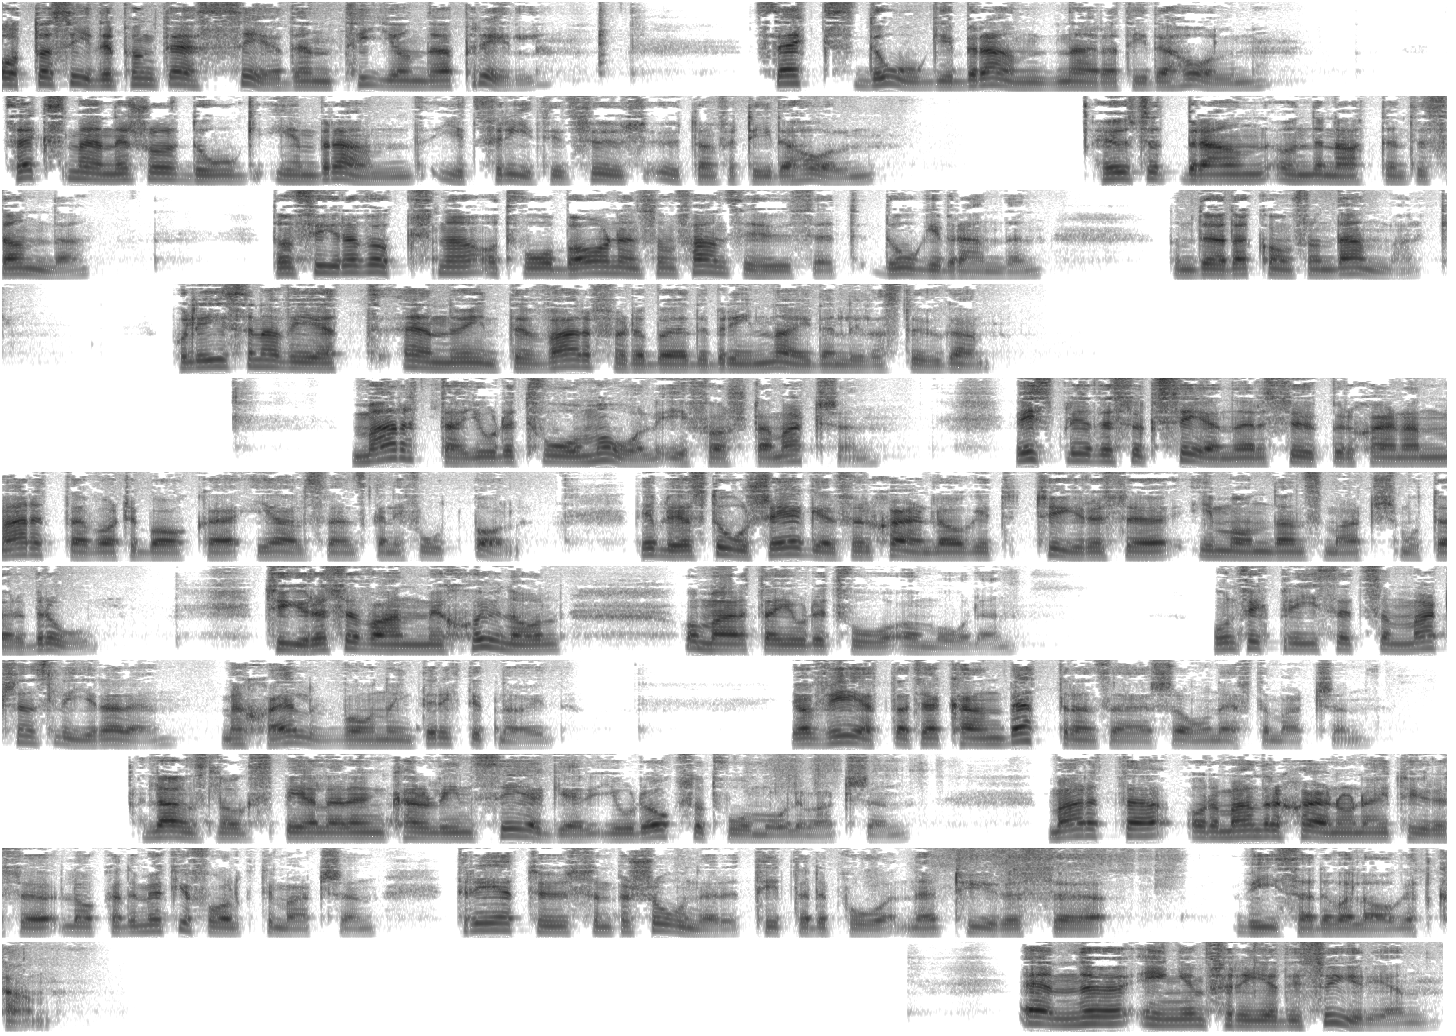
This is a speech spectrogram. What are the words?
8sidor.se den 10 april. Sex dog i brand nära Tidaholm. Sex människor dog i en brand i ett fritidshus utanför Tidaholm. Huset brann under natten till söndag. De fyra vuxna och två barnen som fanns i huset dog i branden. De döda kom från Danmark. Poliserna vet ännu inte varför det började brinna i den lilla stugan. Marta gjorde två mål i första matchen. Visst blev det succé när superstjärnan Marta var tillbaka i allsvenskan i fotboll. Det blev storseger för stjärnlaget Tyresö i måndagens match mot Örebro. Tyresö vann med 7-0 och Marta gjorde två av målen. Hon fick priset som matchens lirare, men själv var hon inte riktigt nöjd. Jag vet att jag kan bättre än så här, sa hon efter matchen. Landslagsspelaren Caroline Seger gjorde också två mål i matchen. Marta och de andra stjärnorna i Tyresö lockade mycket folk till matchen. 3000 personer tittade på när Tyresö visade vad laget kan. Ännu ingen fred i Syrien.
